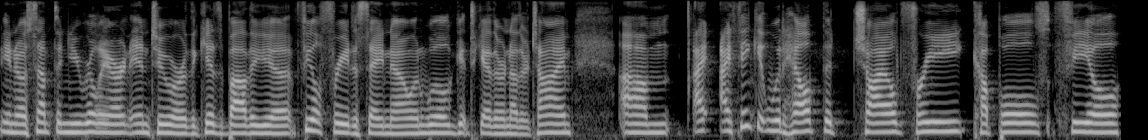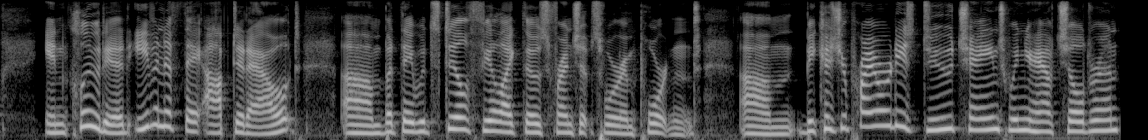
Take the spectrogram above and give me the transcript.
you know, something you really aren't into or the kids bother you, feel free to say no and we'll get together another time. Um, I, I think it would help the child free couples feel included, even if they opted out, um, but they would still feel like those friendships were important um, because your priorities do change when you have children.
